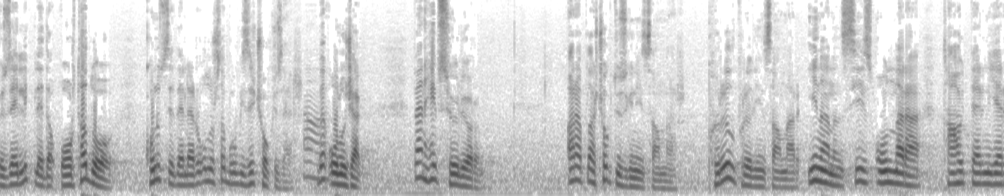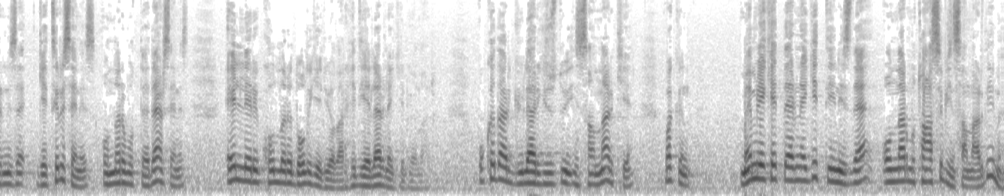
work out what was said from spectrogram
özellikle de Orta Doğu konut zedeleri olursa bu bizi çok üzer ve olacak. Ben hep söylüyorum. Araplar çok düzgün insanlar. Pırıl pırıl insanlar. İnanın siz onlara taahhütlerini yerinize getirirseniz, onları mutlu ederseniz elleri kolları dolu geliyorlar, hediyelerle geliyorlar. O kadar güler yüzlü insanlar ki bakın memleketlerine gittiğinizde onlar mutasip insanlar değil mi?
